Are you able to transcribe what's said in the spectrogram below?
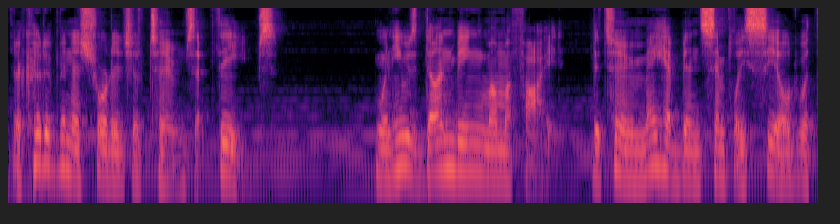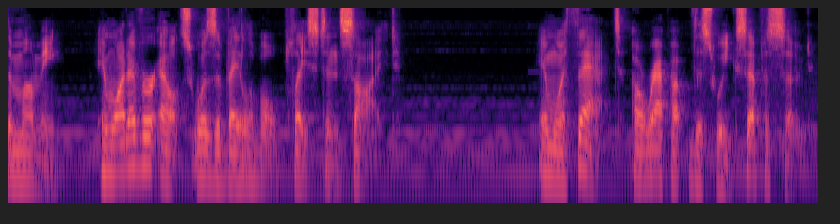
there could have been a shortage of tombs at Thebes. When he was done being mummified, the tomb may have been simply sealed with the mummy and whatever else was available placed inside. And with that, I'll wrap up this week's episode.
